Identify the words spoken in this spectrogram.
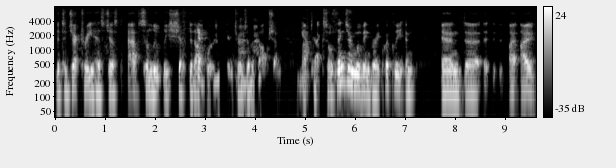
The trajectory has just absolutely shifted yeah. upward in terms mm-hmm. of adoption yeah. of tech. So things are moving very quickly and and uh, I, I,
